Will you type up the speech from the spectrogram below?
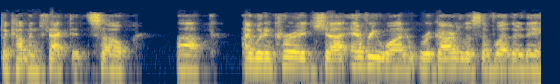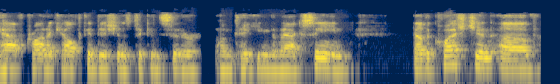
become infected. So uh, I would encourage uh, everyone, regardless of whether they have chronic health conditions, to consider um, taking the vaccine. Now, the question of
